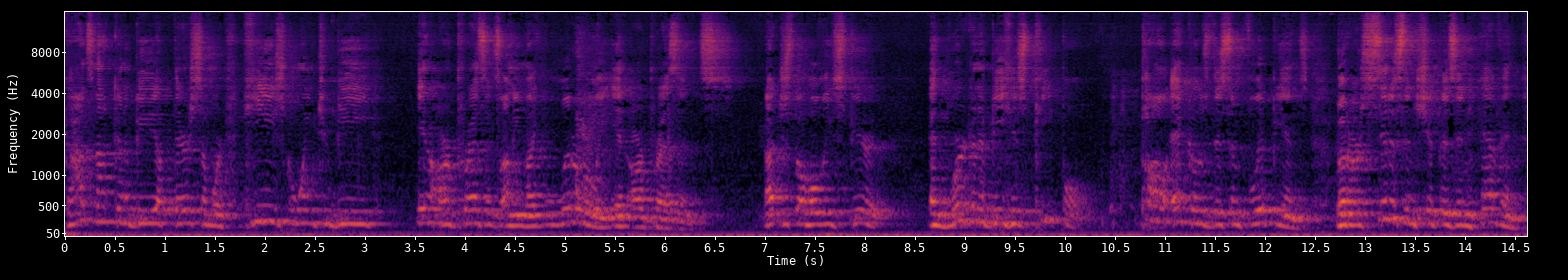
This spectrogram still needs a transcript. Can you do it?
God's not going to be up there somewhere. He's going to be in our presence. I mean, like literally in our presence, not just the Holy Spirit. And we're going to be his people. Paul echoes this in Philippians. But our citizenship is in heaven,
